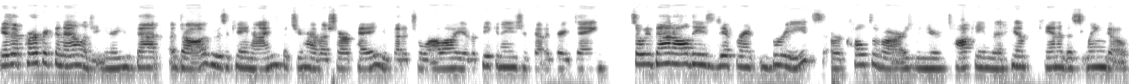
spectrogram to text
is a perfect analogy. You know you've got a dog who is a canine, but you have a Shar Pei, you've got a Chihuahua, you have a Pekingese, you've got a Great Dane. So we've got all these different breeds or cultivars when you're talking the hemp cannabis lingo.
